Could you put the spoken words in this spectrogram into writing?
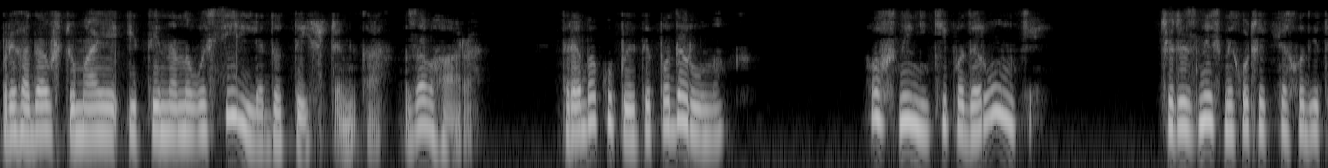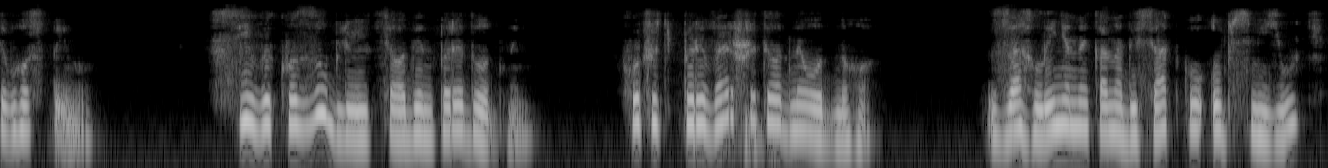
Пригадав, що має іти на новосілля до Тищенка, Завгара. Треба купити подарунок. Ох, нині ті подарунки. Через них не хочеться ходити в гостину. Всі викозублюються один перед одним, хочуть перевершити одне одного. Заглиняника на десятку обсміють.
